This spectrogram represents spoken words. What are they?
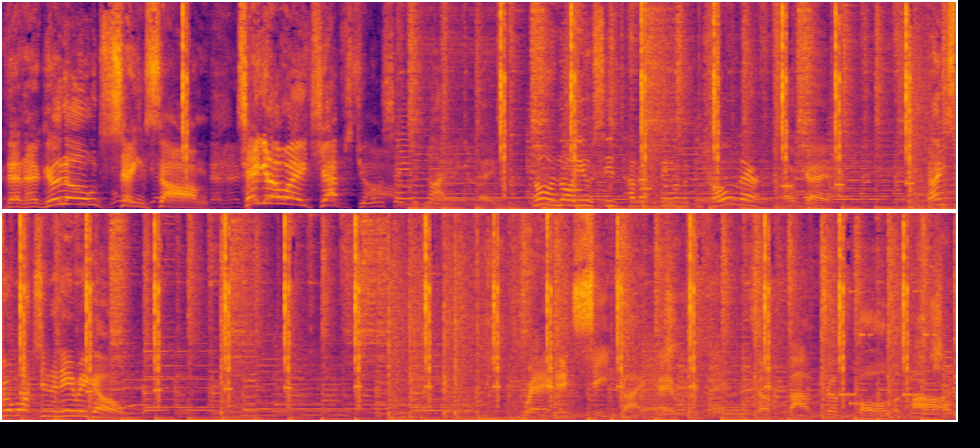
than a good old sing-song? Take it away, chaps. Do you want to say goodnight? No, no, you seem to have everything under control there. Okay. Thanks for watching, and here we go. When it seems like everything's about to fall apart,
